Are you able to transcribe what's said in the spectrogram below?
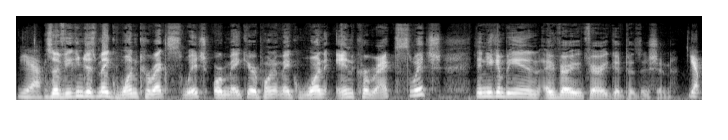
Yeah. So if you can just make one correct switch or make your opponent make one incorrect switch, then you can be in a very very good position. Yep.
